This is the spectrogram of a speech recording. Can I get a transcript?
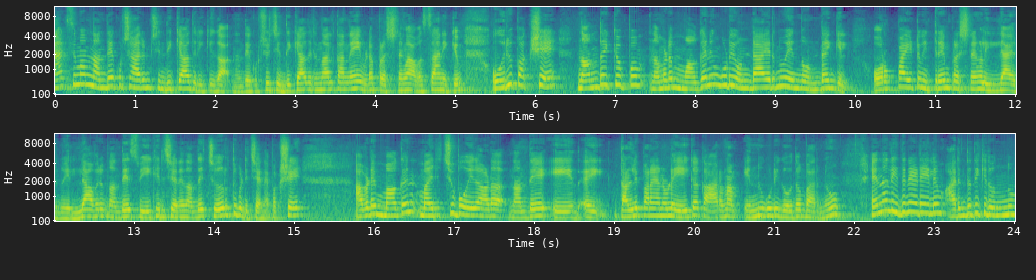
മാക്സിമം നന്ദയെക്കുറിച്ച് ആരും ചിന്തിക്കാതിരിക്കുക. നന്ദയെക്കുറിച്ച് ചിന്തിക്കാതിരുന്നാൽ തന്നെ ഇവിടെ പ്രശ്നങ്ങൾ അവസാനിക്കും. ഒരു പക്ഷേ നന്ദയ്ക്കൊപ്പം നമ്മുടെ മകനും കൂടി ഉണ്ടായിരുന്നു എന്നുണ്ടെങ്കിൽ ഉറപ്പായിട്ടും ഇത്രയും പ്രശ്നങ്ങൾ ഇല്ലായിരുന്നു. എല്ലാവരും നന്ദയെ സ്വീകരിച്ചേനെ നന്ദയെ ചേർത്ത് പിടിച്ചേനെ. പക്ഷേ അവിടെ മകൻ മരിച്ചുപോയതാണ് നന്ദയെ തള്ളിപ്പറയാനുള്ള ഏക കാരണം എന്നുകൂടി ഗൗതം പറഞ്ഞു. എന്നാൽ ഇതിനിടയിലും അരുന്ധതിക്ക് ഇതൊന്നും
